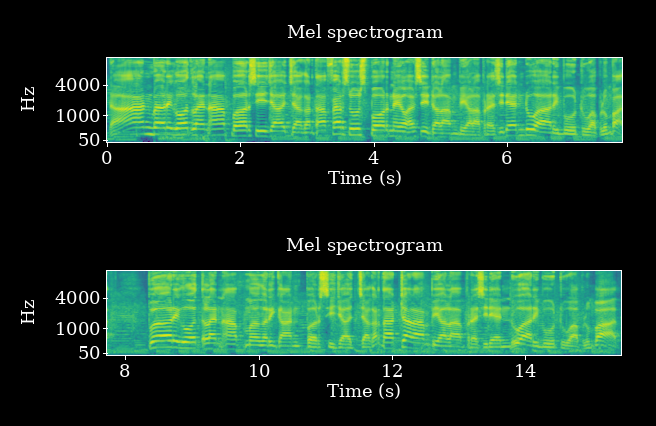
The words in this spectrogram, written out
Dan berikut line up Persija Jakarta versus Borneo FC dalam Piala Presiden 2024. Berikut line up mengerikan Persija Jakarta dalam Piala Presiden 2024.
